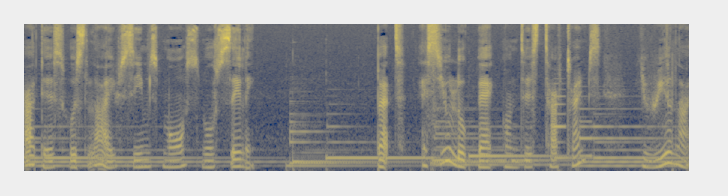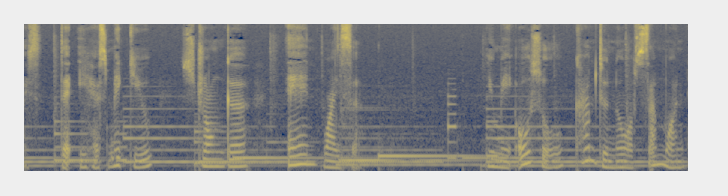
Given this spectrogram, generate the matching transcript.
others whose life seems more smooth sailing. But as you look back on these tough times, you realize that it has made you stronger and wiser. You may also come to know of someone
